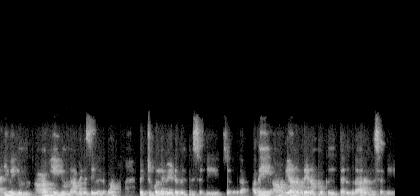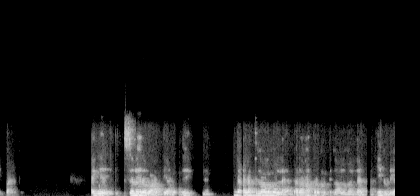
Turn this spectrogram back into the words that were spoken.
அறிவையும் ஆவியையும் நாம் என்ன செய்ய வேண்டுமா? பெற்றுக்கொள்ள வேண்டும் என்று சொல்லி சொல்லுகிறார். அதை ஆவியானவரே நமக்கு தருகிறார் என்று சொல்லி பாருங்க அங்கே சொல்லுகிற வார்த்தையானது பலத்தினாலும் அல்ல பராக்கிரமத்தினாலும் அல்ல. என்னுடைய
